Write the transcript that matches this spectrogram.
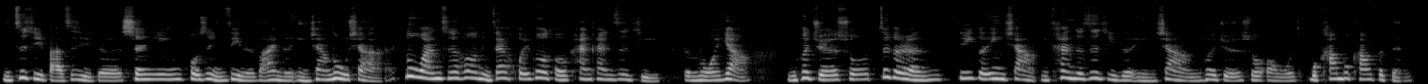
你自己把自己的声音，或是你自己的把你的影像录下来，录完之后你再回过头看看自己的模样，你会觉得说这个人第一个印象，你看着自己的影像，你会觉得说哦，我我 com 不 confident，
